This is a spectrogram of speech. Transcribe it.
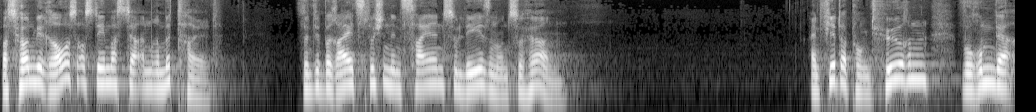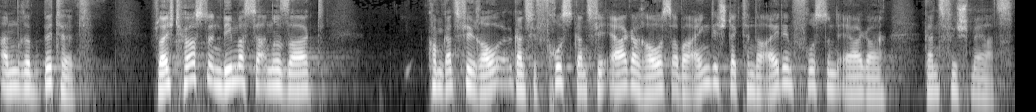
Was hören wir raus aus dem, was der andere mitteilt? Sind wir bereit, zwischen den Zeilen zu lesen und zu hören? Ein vierter Punkt, hören, worum der andere bittet. Vielleicht hörst du in dem, was der andere sagt, kommt ganz viel, ganz viel Frust, ganz viel Ärger raus, aber eigentlich steckt hinter all dem Frust und Ärger ganz viel Schmerz.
